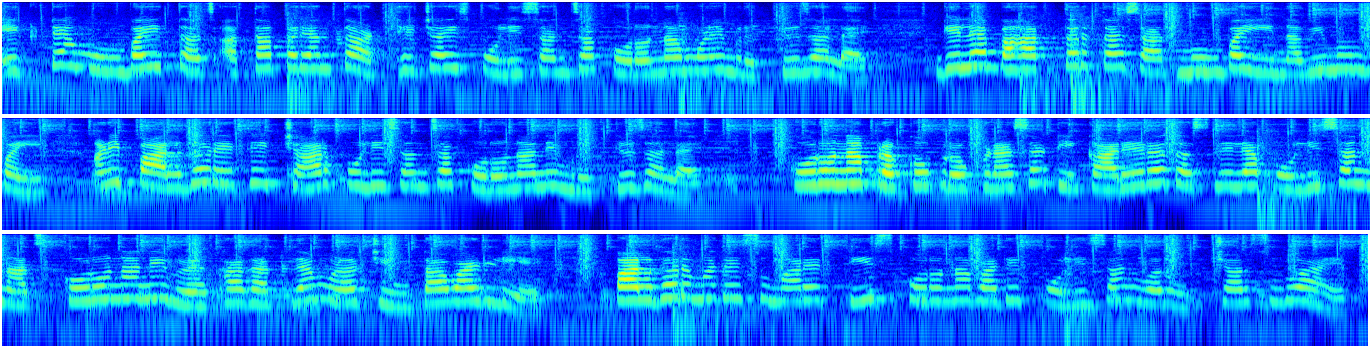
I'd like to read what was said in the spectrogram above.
एकट्या मुंबईतच आतापर्यंत अठ्ठेचाळीस पोलिसांचा कोरोनामुळे मृत्यू झालाय. गेल्या बहात्तर तासात मुंबई नवी मुंबई आणि पालघर येथे चार पोलिसांचा कोरोनाने मृत्यू झालाय. कोरोना प्रकोप रोखण्यासाठी कार्यरत असलेल्या पोलिसांनाच कोरोनाने विळखा घातल्यामुळे चिंता वाढली आहे पालघरमध्ये सुमारे तीस कोरोनाबाधित पोलिसांवर उपचार सुरू आहेत.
